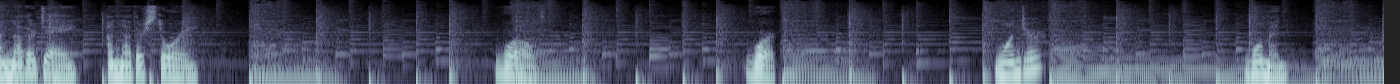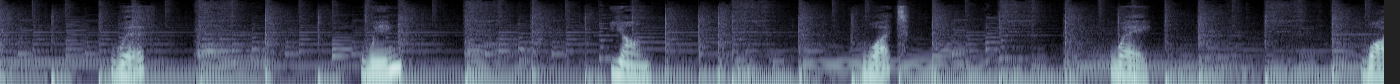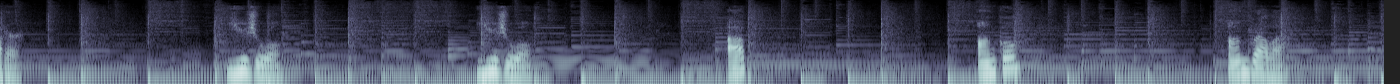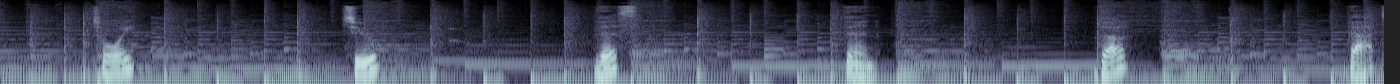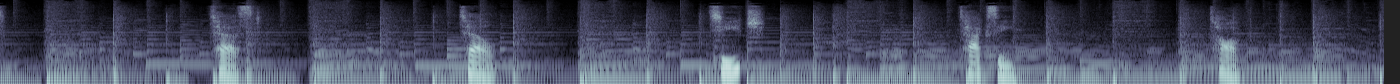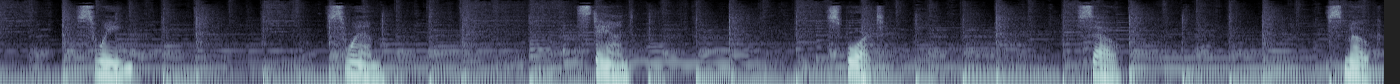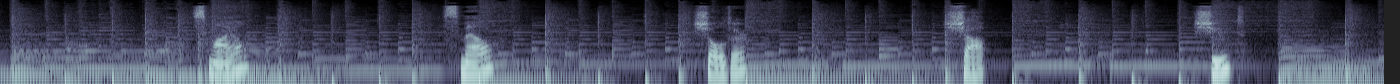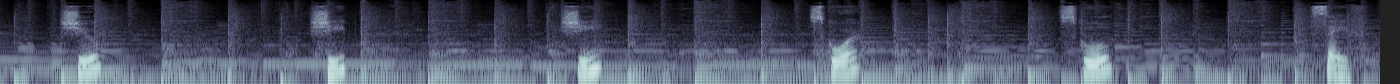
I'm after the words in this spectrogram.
Another day, another story. World. Work. Wonder. Woman. With. Wing. Young. What? Way. Water. Usual. Usual. Up. Uncle. Umbrella. Toy. Two. This. Then. The. That. Test. Tell. Teach. Taxi. Talk. Swing. Swim. Stand. Sport. So. Smoke. Smile. Smell. Shoulder. Shop. Shoot. Shoe. Sheep. She. Score. School. Safe.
